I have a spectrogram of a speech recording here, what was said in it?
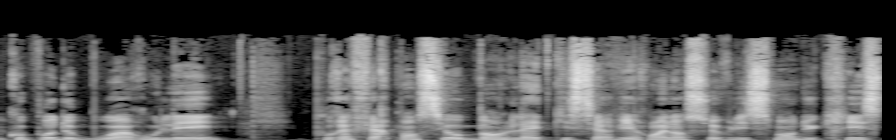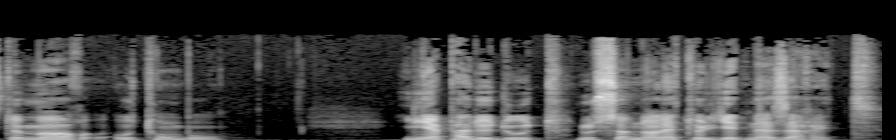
copeau de bois roulé pourrait faire penser aux bandelettes qui serviront à l'ensevelissement du Christ mort au tombeau. Il n'y a pas de doute, nous sommes dans l'atelier de Nazareth.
